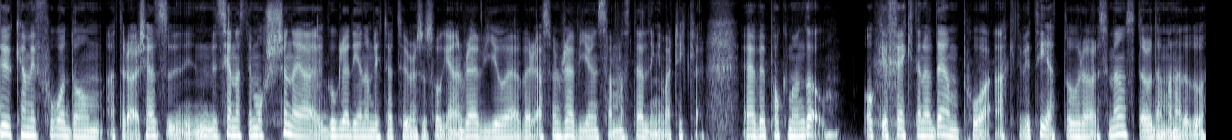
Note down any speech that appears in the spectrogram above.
Hur kan vi få dem att röra sig? Alltså, senast i morse när jag googlade igenom litteraturen så såg jag en review över, alltså en review, en sammanställning av artiklar, över Pokémon Go och effekten av den på aktivitet och rörelsemönster. Och där man hade då,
